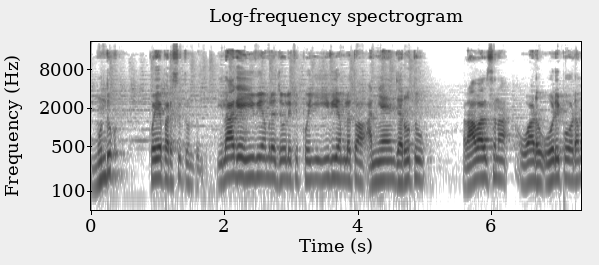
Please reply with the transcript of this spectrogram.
ముందుకు పోయే పరిస్థితి ఉంటుంది. ఇలాగే ఈవీఎంల జోలికి పోయి ఈవీఎంలతో అన్యాయం జరుగుతూ రావాల్సిన వాడు ఓడిపోవడం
